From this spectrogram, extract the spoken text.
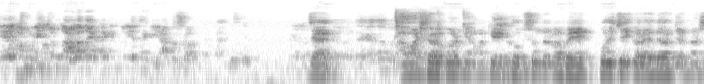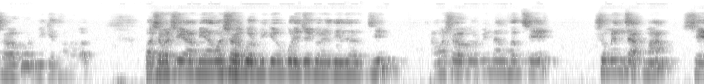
এই জুটির জন্য আলাদা একটা কিন্তু ইয়ে থাকে আকর্ষণ যাক, আমার সহকর্মী আমাকে খুব সুন্দরভাবে পরিচয় করে দেওয়ার জন্য সহকর্মীকে ধন্যবাদ। পাশাপাশি আমি আমার সহকর্মীকেও পরিচয় করে দিয়ে যাচ্ছি। আমার সহকর্মীর নাম হচ্ছে সুমেন চাকমা। সে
